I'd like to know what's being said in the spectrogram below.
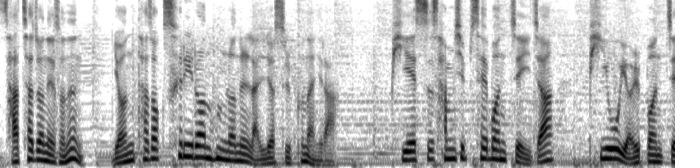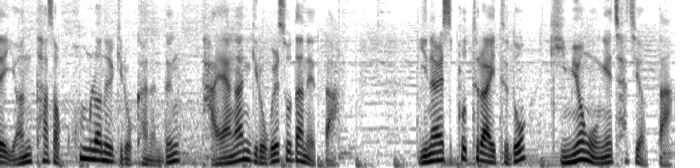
4차전에서는 연타석 스리런 홈런을 날렸을 뿐 아니라 PS 33번째이자 PO 10번째 연타석 홈런을 기록하는 등 다양한 기록을 쏟아냈다. 이날 스포트라이트도 김영웅의 차지였다.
